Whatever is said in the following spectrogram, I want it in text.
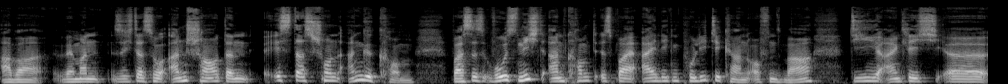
Aber wenn man sich das so anschaut, dann ist das schon angekommen. Was es, wo es nicht ankommt, ist bei einigen Politikern offenbar, die eigentlich äh,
